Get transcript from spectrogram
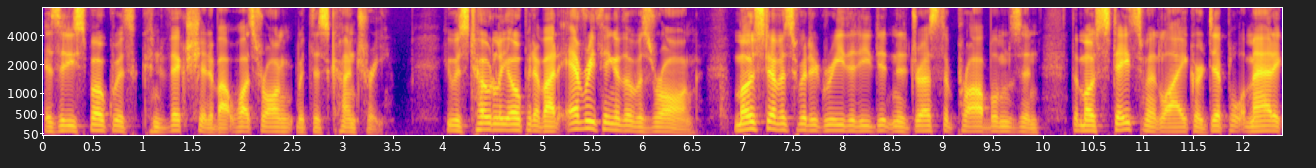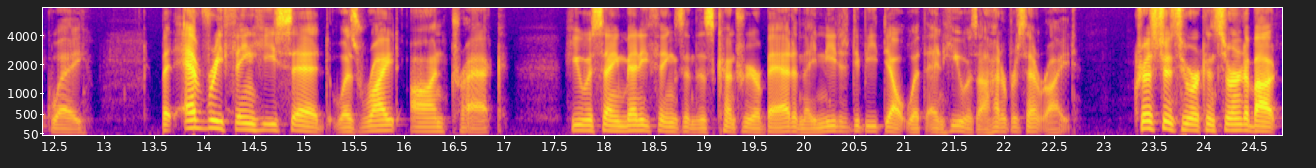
is that he spoke with conviction about what's wrong with this country. He was totally open about everything that was wrong. Most of us would agree that he didn't address the problems in the most statesmanlike or diplomatic way. But everything he said was right on track. He was saying many things in this country are bad and they needed to be dealt with, and he was 100% right. Christians who are concerned about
